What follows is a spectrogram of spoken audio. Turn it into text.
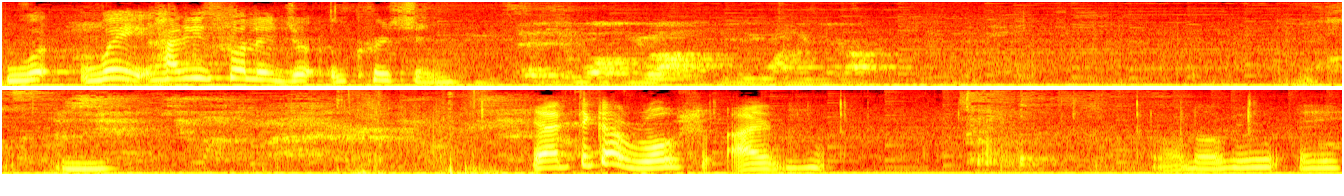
Wh- wait, how do you spell it, Christian? Says you woke you up, you didn't want to get up. Yeah, I think I wrote. I. W A.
